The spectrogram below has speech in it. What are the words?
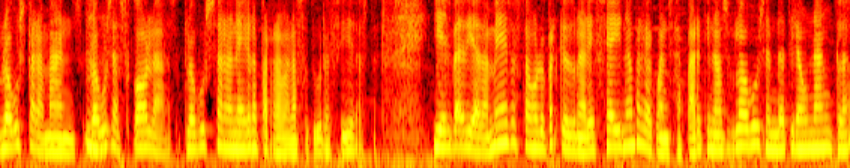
globus per amants, globus mm -hmm. escoles, globus sala negra per revelar fotografies. tal. I ell va dir, a més, està molt bé perquè donaré feina, perquè quan s'aparquin els globus hem de tirar un ancle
